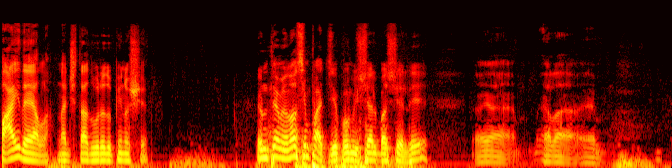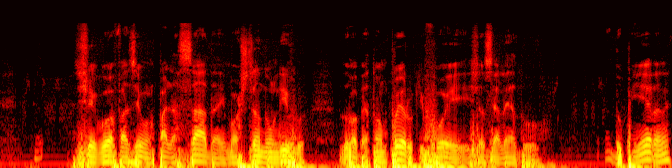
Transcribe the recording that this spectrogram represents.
pai dela na ditadura do Pinochet? Eu não tenho a menor simpatia por Michelle Bachelet. É, ela é, chegou a fazer uma palhaçada e mostrando um livro do Roberto Ampuero, que foi chanceler do, do Pinheira, né?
